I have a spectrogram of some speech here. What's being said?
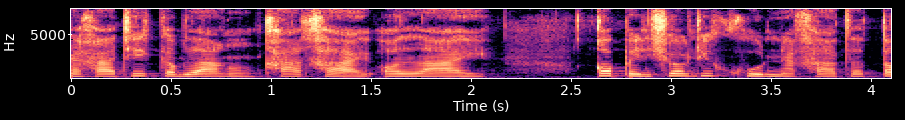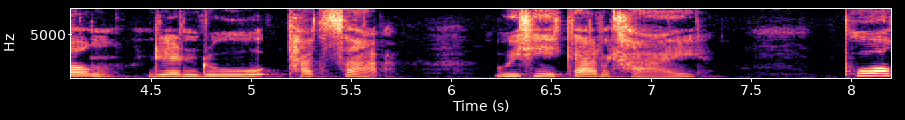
นะคะที่กำลังค้าขายออนไลน์ ก็เป็นช่วงที่คุณนะคะจะต้องเรียนรู้ทักษะ วิธีการขาย พวก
